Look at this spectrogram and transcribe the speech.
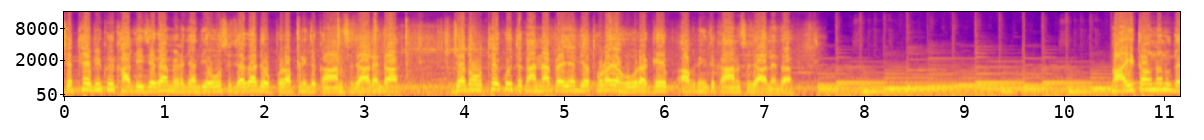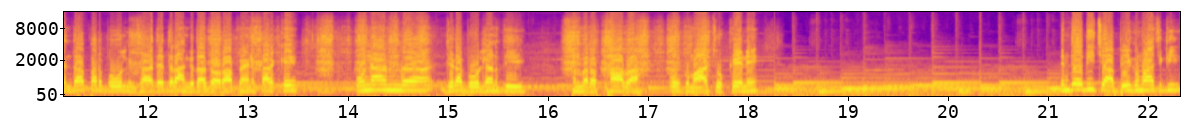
ਜਿੱਥੇ ਵੀ ਕੋਈ ਖਾਲੀ ਜਗ੍ਹਾ ਮਿਲ ਜਾਂਦੀ ਹੈ ਉਸ ਜਗ੍ਹਾ ਦੇ ਉੱਪਰ ਆਪਣੀ ਦੁਕਾਨ ਸਜਾ ਲੈਂਦਾ। ਜਦੋਂ ਉੱਥੇ ਕੋਈ ਦੁਕਾਨਾਂ ਪੈ ਜਾਂਦੀਆਂ ਥੋੜਾ ਜਿਹਾ ਹੋਰ ਅੱਗੇ ਆਪਣੀ ਦੁਕਾਨ ਸਜਾ ਲੈਂਦਾ। ਨਾਈ ਤਾਂ ਉਹਨਾਂ ਨੂੰ ਦਿੰਦਾ, ਪਰ ਬੋਲ ਨਹੀਂ ਸਕਦੇ। ਦਰੰਗ ਦਾ ਦੌਰਾ ਪੈਣ ਕਰਕੇ ਉਹਨਾਂ ਜਿਹੜਾ ਬੋਲਣ ਦੀ ਸਮਰੱਥਾ ਵਾ, ਉਹ ਗਮਾ ਚੁੱਕੇ ਨੇ। ਕਹਿੰਦੇ ਦੀ ਚਾਬੀ ਗਮਾ ਗਈ।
